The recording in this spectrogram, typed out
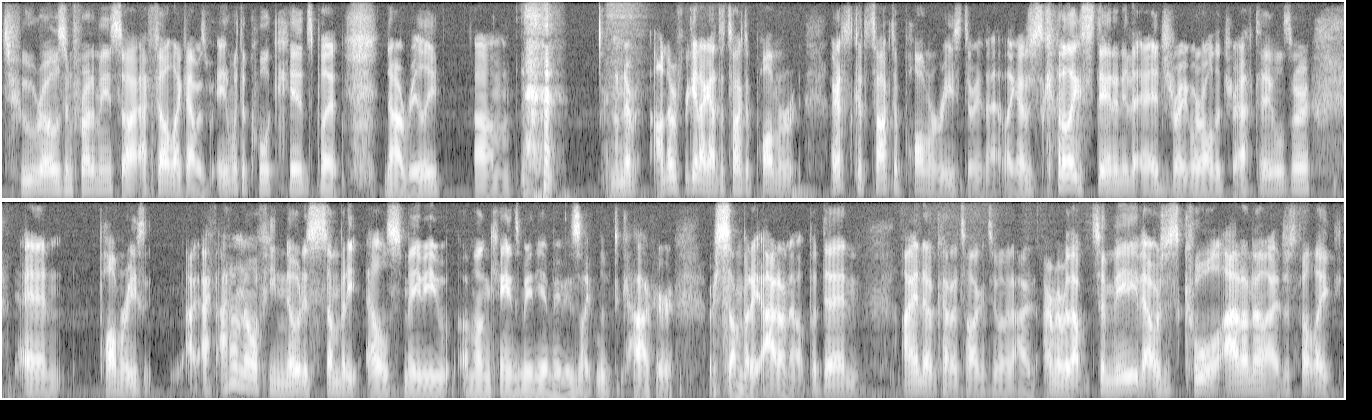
two rows in front of me, so I, I felt like I was in with the cool kids, but not really. Um, and I'll never, I'll never forget. I got to talk to Paul. Mar- I got to talk to Paul Maurice during that. Like I was just kind of like standing near the edge, right where all the draft tables were, and Paul Maurice. I, I- don't know if he noticed somebody else, maybe among Canes media, maybe it's like Luke DeCock or, or somebody. I don't know. But then I ended up kind of talking to him. I, I remember that to me that was just cool. I don't know. I just felt like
